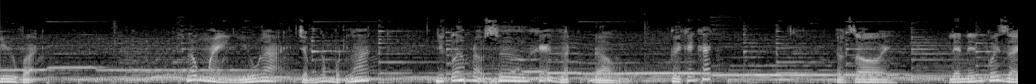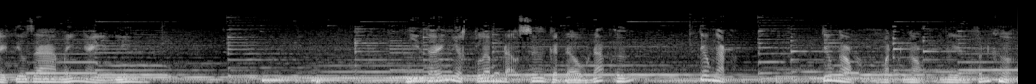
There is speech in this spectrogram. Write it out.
như vậy. Lông mày nhíu lại chấm ngâm một lát, Nhược Lam đạo sư khẽ gật đầu, cười khanh khách. Được rồi, liền đến quấy giày tiêu ra mấy ngày đi. Nhìn thấy Nhược Lâm đạo sư gật đầu đáp ứng, Tiêu Ngọc Tiêu Ngọc mặt ngọc liền phấn khởi,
